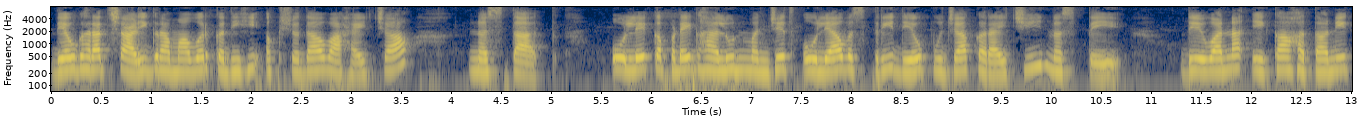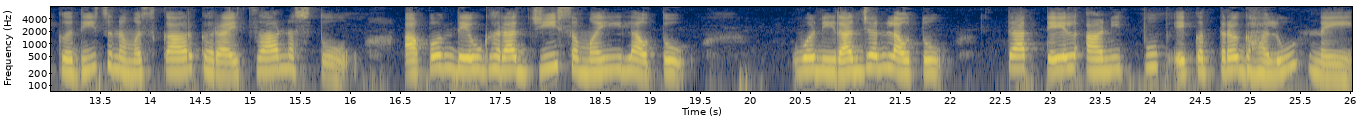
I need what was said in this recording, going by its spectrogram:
देवघरात शाळीग्रामावर कधीही अक्षदा वाहायच्या नसतात. ओले कपडे घालून म्हणजेच ओल्या वस्त्री देवपूजा करायची नसते. देवांना एका हाताने कधीच नमस्कार करायचा नसतो. आपण देवघरात जी समई लावतो व निरांजन लावतो त्यात तेल आणि तूप एकत्र घालू नये.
